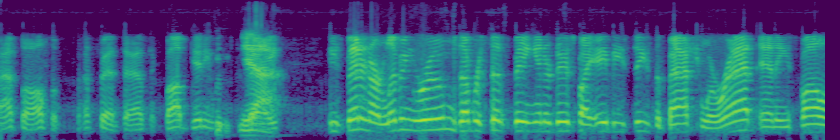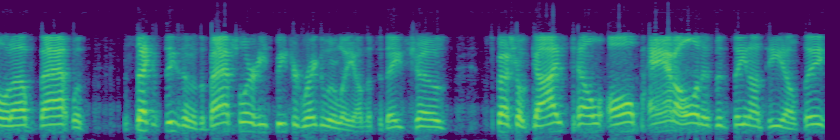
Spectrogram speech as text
That's awesome. That's fantastic. Bob Guiney with yeah. He's been in our living rooms ever since being introduced by ABC's The Bachelorette, and he's followed up that with the second season of The Bachelor. He's featured regularly on the Today Show's special Guys Tell All panel and has been seen on TLC,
